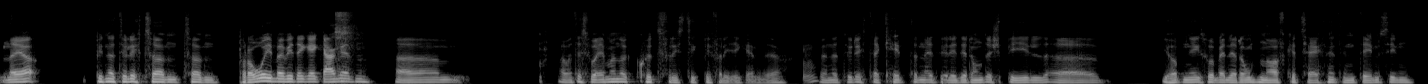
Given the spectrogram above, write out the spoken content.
Naja, bin natürlich zu einem, zu einem Pro immer wieder gegangen, ähm, aber das war immer nur kurzfristig befriedigend. Ja. Mhm. Weil natürlich, der kennt dann nicht, wie ich die Runde spiele. Äh, ich habe nirgendwo meine Runden aufgezeichnet in dem Sinn.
